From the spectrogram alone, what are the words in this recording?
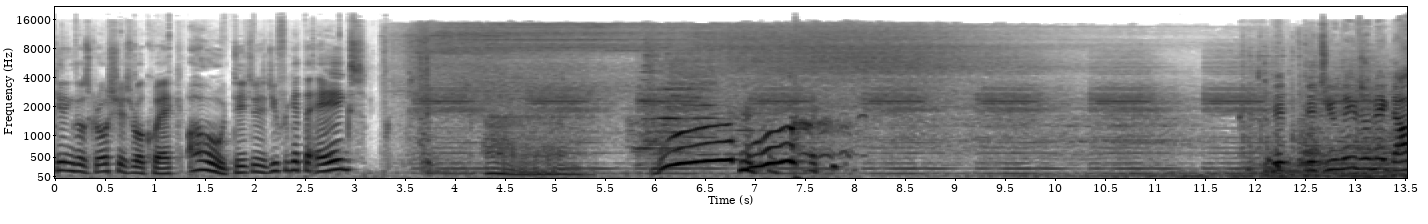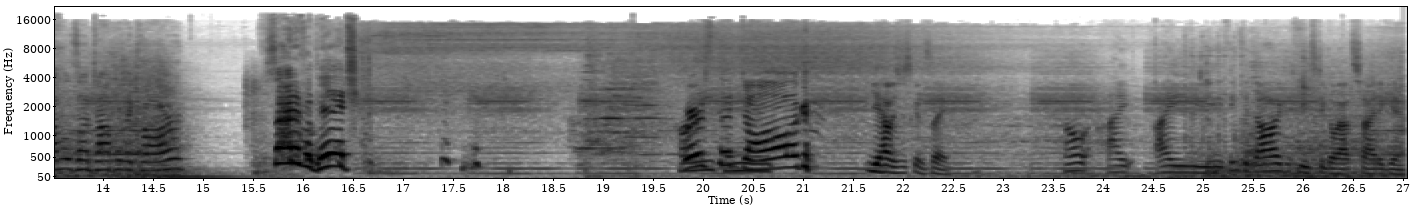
getting those groceries real quick. Oh, did, did you forget the eggs? Whoop, whoop. Did Did you leave the McDonald's on top of the car? Son of a bitch! Where's the dog? Yeah, I was just gonna say. Oh, I I think the dog needs to go outside again.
